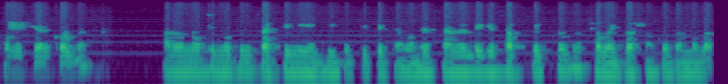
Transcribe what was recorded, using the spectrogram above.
কমেন্ট শেয়ার করবেন। আরও নতুন নতুন চাকরি নিয়ে বিজ্ঞপ্তি পেতে আমাদের চ্যানেলটিকে সাবস্ক্রাইব করবেন। সবাইকে অসংখ্য ধন্যবাদ।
